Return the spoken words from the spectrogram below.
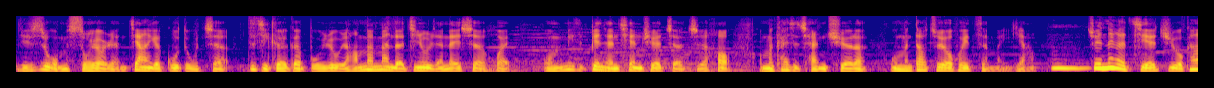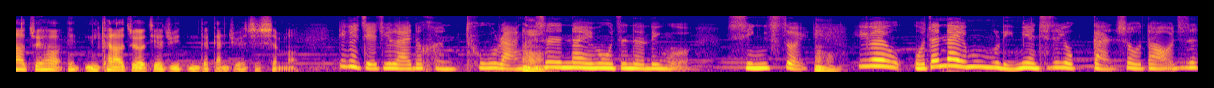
也就是我们所有人这样一个孤独者，自己格格不入，然后慢慢的进入人类社会。我们变成欠缺者之后，我们开始残缺了。我们到最后会怎么样？嗯，所以那个结局，我看到最后，哎，你看到最后结局，你的感觉是什么？那个结局来的很突然，可是那一幕真的令我心碎。嗯，因为我在那一幕里面，其实有感受到，就是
